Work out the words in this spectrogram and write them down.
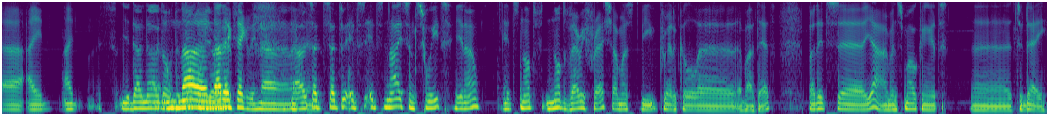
Uh, I, I, it's, You don't know it off the no, top of your not head? exactly. No, no, no. So, so to, it's it's nice and sweet, you know. It's not not very fresh. I must be critical uh, about that, but it's uh, yeah. I've been smoking it uh, today,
